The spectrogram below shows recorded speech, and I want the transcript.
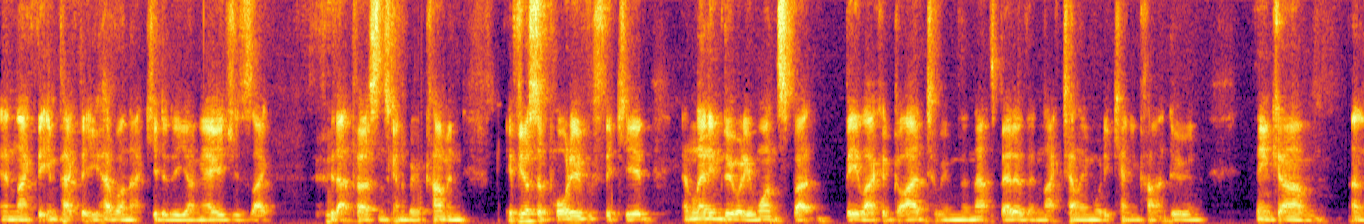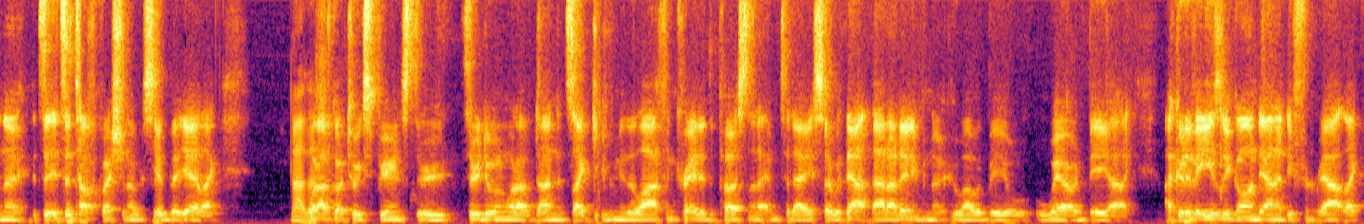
and like the impact that you have on that kid at a young age is like who that person's going to become. And if you're supportive with the kid and let him do what he wants, but be like a guide to him, then that's better than like telling him what he can and can't do. And I think um, I don't know. It's a, it's a tough question, obviously, but yeah, like no, what I've got to experience through through doing what I've done, it's like given me the life and created the person that I am today. So without that, I don't even know who I would be or, or where I would be. I, I could have easily gone down a different route, like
